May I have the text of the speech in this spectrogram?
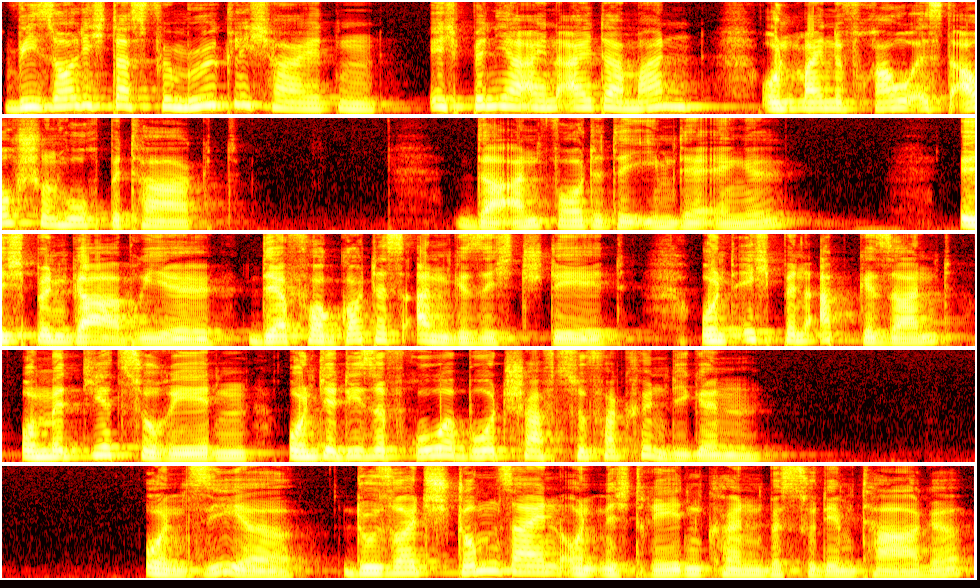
Wie soll ich das für möglich halten? Ich bin ja ein alter Mann, und meine Frau ist auch schon hochbetagt. Da antwortete ihm der Engel, Ich bin Gabriel, der vor Gottes Angesicht steht, und ich bin abgesandt, um mit dir zu reden und dir diese frohe Botschaft zu verkündigen. Und siehe, du sollst stumm sein und nicht reden können bis zu dem Tage,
